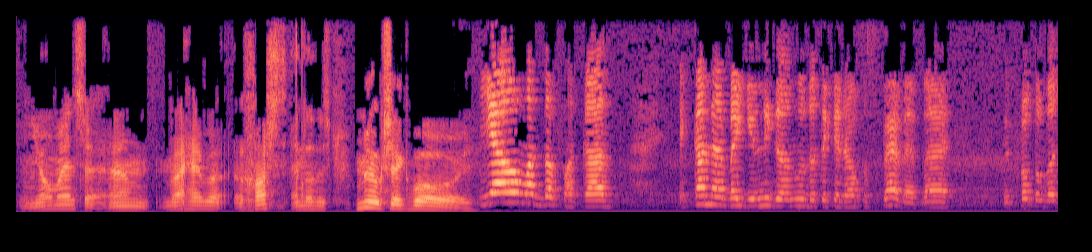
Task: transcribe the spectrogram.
Yo mensen, ehm, wij hebben een gast en dat is Milkshake Boy. Yo, motherfucker. Ik kan een beetje niet doen dat ik het gestemd heb, maar ik op dat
